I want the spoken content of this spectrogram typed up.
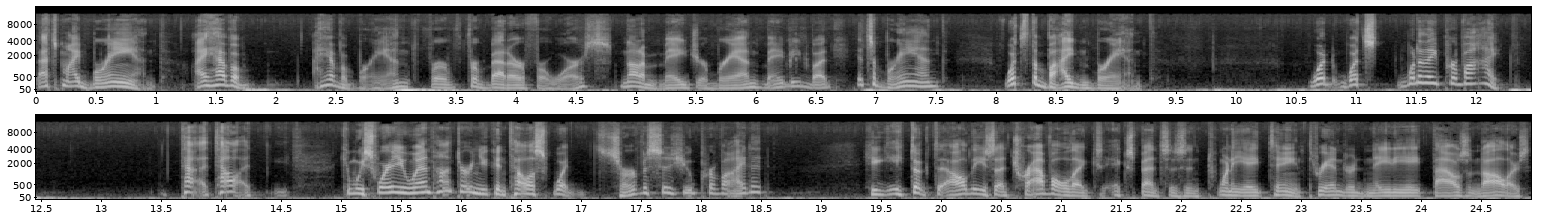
That's my brand. I have a I have a brand for for better for worse. Not a major brand maybe, but it's a brand. What's the Biden brand? What what's what do they provide? Tell, tell can we swear you in, Hunter, and you can tell us what services you provided? He, he took all these uh, travel ex- expenses in 2018, $388,000.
